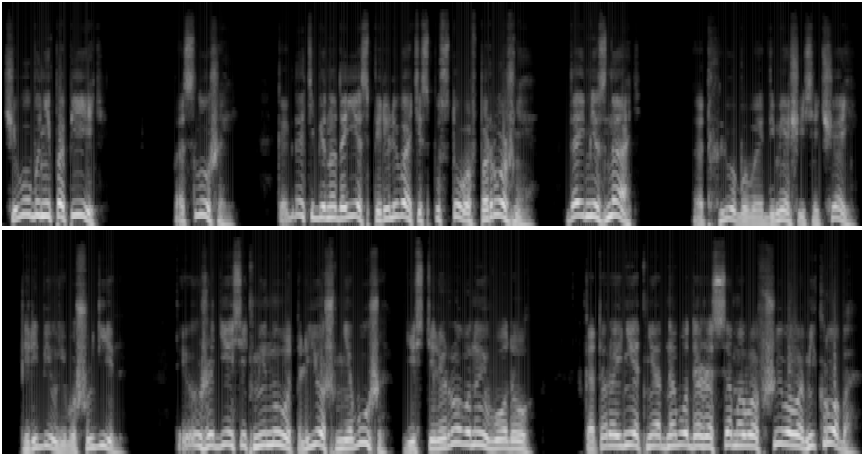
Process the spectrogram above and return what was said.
чего бы не попить. Послушай, когда тебе надоест переливать из пустого в порожнее, дай мне знать. Отхлебывая дымящийся чай, перебил его Шульгин. Ты уже десять минут льешь мне в уши дистиллированную воду, в которой нет ни одного даже самого вшивого микроба.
